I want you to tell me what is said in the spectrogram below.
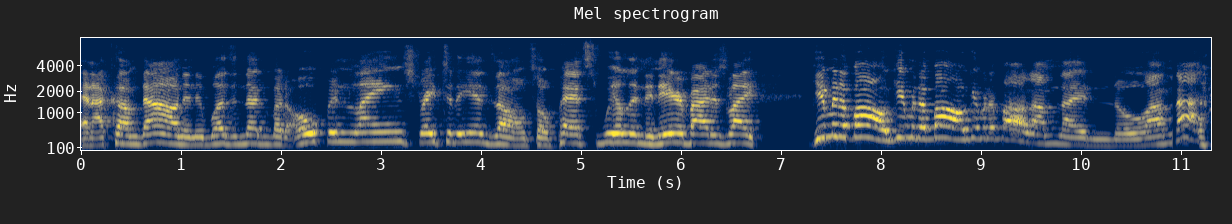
and I come down, and it wasn't nothing but open lane straight to the end zone. So Pat's willing, and everybody's like, "Give me the ball! Give me the ball! Give me the ball!" I'm like, "No, I'm not.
